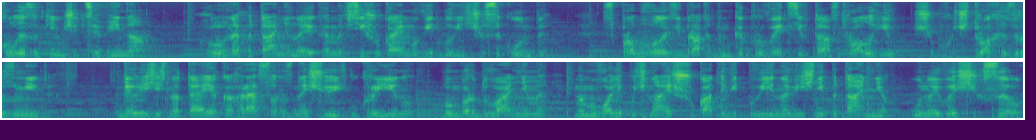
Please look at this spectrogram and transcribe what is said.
Коли закінчиться війна? Головне питання, на яке ми всі шукаємо відповідь щосекунди. Спробували зібрати думки провидців та астрологів, щоб хоч трохи зрозуміти. Дивлячись на те, як агресор знищують Україну бомбардуваннями, мимоволі починаєш шукати відповіді на вічні питання у найвищих сил.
